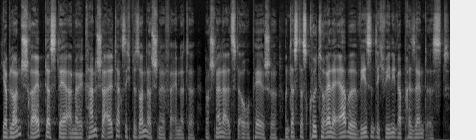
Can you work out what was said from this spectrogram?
Jablon schreibt, dass der amerikanische Alltag sich besonders schnell veränderte, noch schneller als der europäische, und dass das kulturelle Erbe wesentlich weniger präsent ist.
